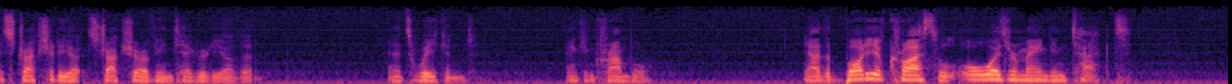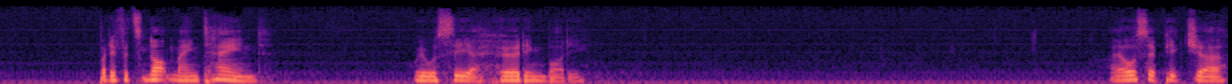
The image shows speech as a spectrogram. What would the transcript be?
structure, structure of the integrity of it, and it's weakened and can crumble. Now, the body of Christ will always remain intact but if it's not maintained, we will see a hurting body. I also picture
